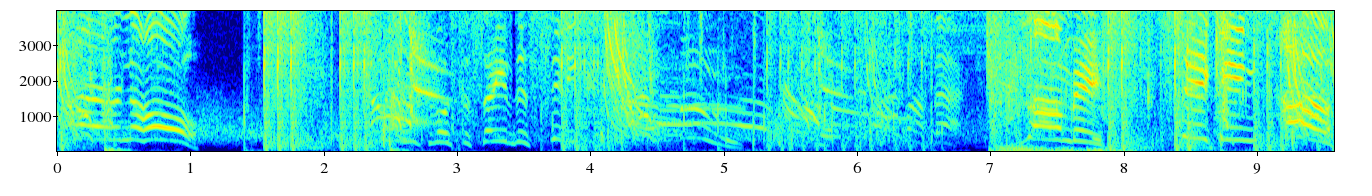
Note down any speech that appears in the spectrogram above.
Fire in the hole! How are we supposed to save this city? Move! Zombies! Sneaking up!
